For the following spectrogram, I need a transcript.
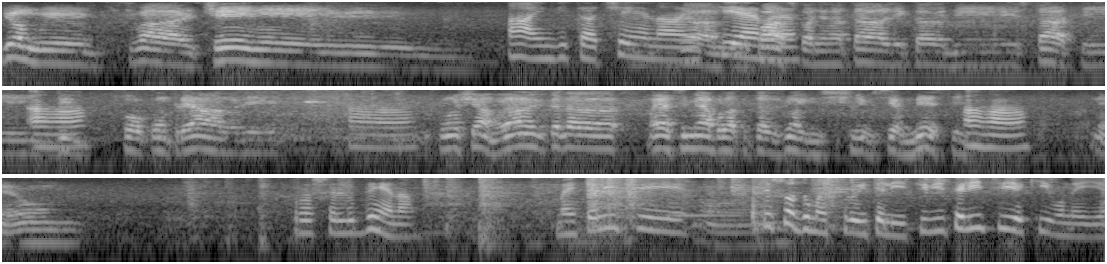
э, Ага. стипендию, да, а, так, идем э, сварчение, А, інвітачена, да, інсіме. Пасху, di Natale, ca- di stati, Ага. di suo compleanno, di... Ага. Conosciamo, anche когда моя семья была пятая шли все вместе. ага. Не, он, Хороша людина. На італійці. Ти що думаєш про італійців? Італійці, які вони є?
